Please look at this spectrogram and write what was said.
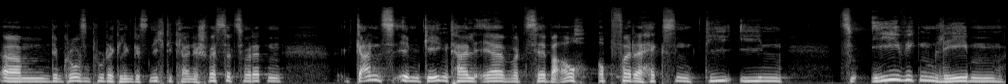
Ähm, dem großen Bruder gelingt es nicht, die kleine Schwester zu retten. Ganz im Gegenteil, er wird selber auch Opfer der Hexen, die ihn zu ewigem Leben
